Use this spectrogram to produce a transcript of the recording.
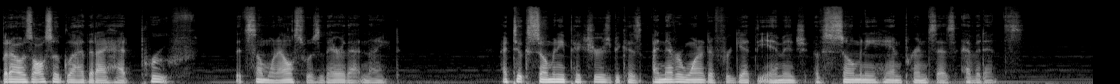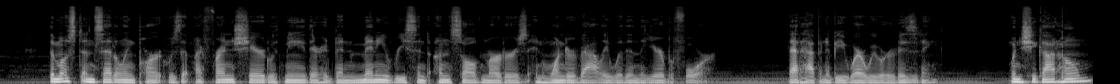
but I was also glad that I had proof that someone else was there that night. I took so many pictures because I never wanted to forget the image of so many handprints as evidence. The most unsettling part was that my friend shared with me there had been many recent unsolved murders in Wonder Valley within the year before. That happened to be where we were visiting. When she got home,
